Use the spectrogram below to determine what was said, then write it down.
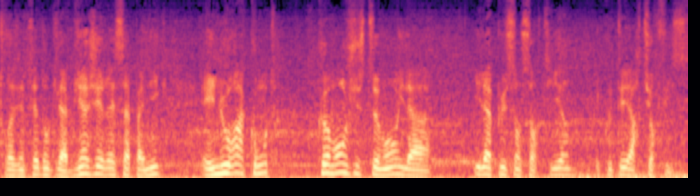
troisième set, donc il a bien géré sa panique et il nous raconte comment justement il a, il a pu s'en sortir. Écoutez Arthur Fils.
